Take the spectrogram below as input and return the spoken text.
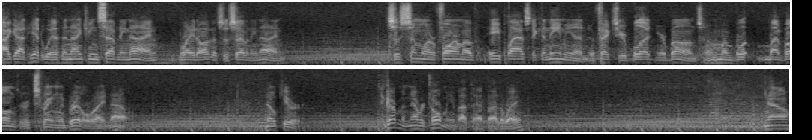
I got hit with in 1979, late August of 79, it's a similar form of aplastic anemia. It affects your blood and your bones. My, my bones are extremely brittle right now. No cure. The government never told me about that, by the way. Now,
